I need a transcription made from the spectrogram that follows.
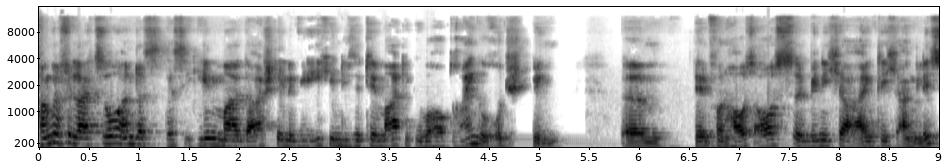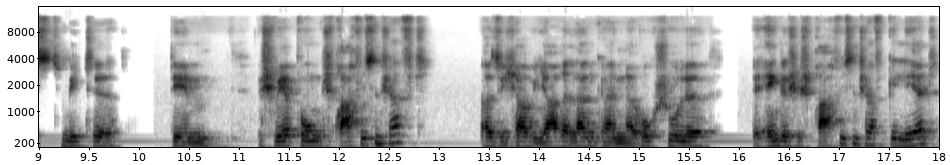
Fangen wir vielleicht so an, dass, dass ich Ihnen mal darstelle, wie ich in diese Thematik überhaupt reingerutscht bin. Ähm, denn von Haus aus äh, bin ich ja eigentlich Anglist mit äh, dem Schwerpunkt Sprachwissenschaft. Also ich habe jahrelang an der Hochschule äh, englische Sprachwissenschaft gelehrt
